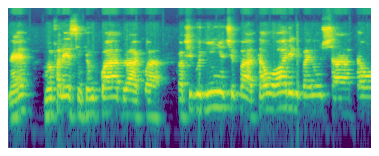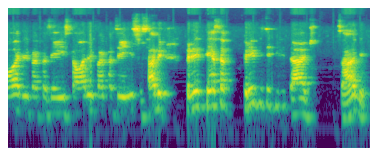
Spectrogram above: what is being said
né? Como eu falei assim, tem um quadro ah, com a com a figurinha, tipo, ah, tal hora ele vai lanchar, tal hora ele vai fazer isso, tal hora ele vai fazer isso, sabe? Para ele ter essa previsibilidade, sabe?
